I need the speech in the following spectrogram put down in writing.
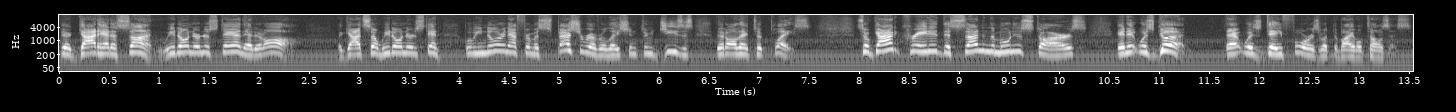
that God had a son. We don't understand that at all. God's son, we don't understand. But we learn that from a special revelation through Jesus that all that took place. So God created the sun and the moon and the stars, and it was good. That was day four, is what the Bible tells us.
